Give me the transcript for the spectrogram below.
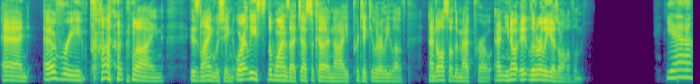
and every product line is languishing, or at least the ones that Jessica and I particularly love, and also the Mac Pro. And you know, it literally is all of them. Yeah,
